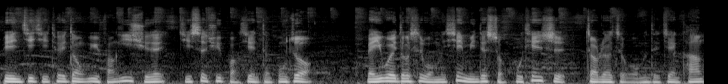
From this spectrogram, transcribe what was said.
并积极推动预防医学及社区保健等工作。每一位都是我们县民的守护天使，照料着我们的健康。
